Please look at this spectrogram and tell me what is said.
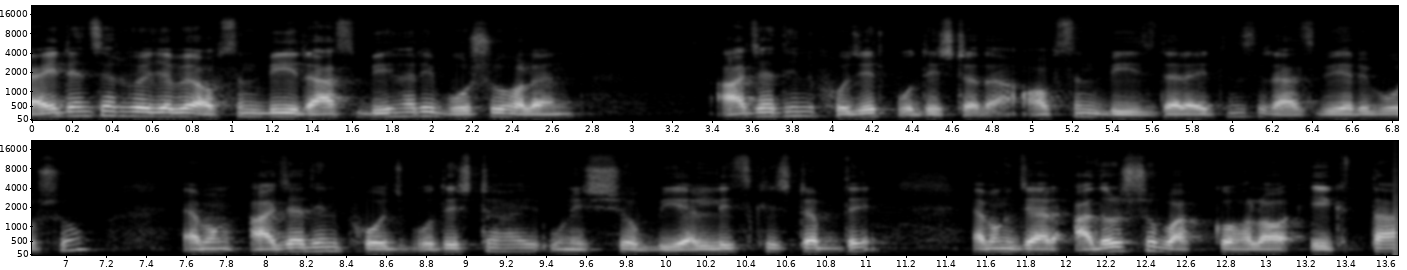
রাইট অ্যান্সার হয়ে যাবে অপশন বি রাসবিহারী বসু হলেন আজাদ হিন্দ ফৌজের প্রতিষ্ঠাতা। Option B is the right answer Rashbehari Bose. এবং আজাদ হিন্দ ফৌজ প্রতিষ্ঠা হয় উনিশশো বিয়াল্লিশ খ্রিস্টাব্দে। এবং যার আদর্শ বাক্য হল একতা,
